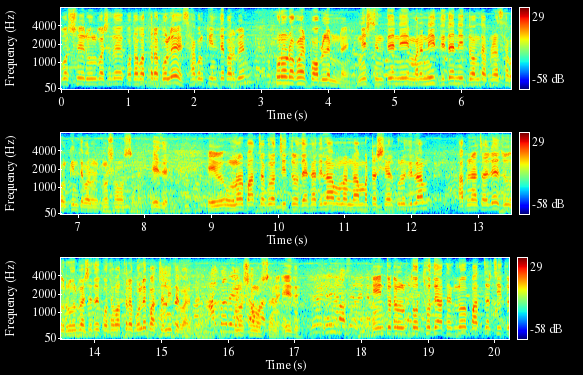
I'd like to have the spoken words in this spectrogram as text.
অবশ্যই রুল বাসার সাথে কথাবার্তা বলে ছাগল কিনতে পারবেন। কোনো রকমের প্রবলেম নেই। নিশ্চিন্তে নি মানে নির্দ্বিধায় নির্দ্বন্দ্বে আপনারা ছাগল কিনতে পারবেন কোনো সমস্যা নেই। এই যে এই ওনার বাচ্চাগুলোর চিত্র দেখা দিলাম ওনার নাম্বারটা শেয়ার করে দিলাম। আপনারা চাইলে রুল সাথে কথাবার্তা বলে বাচ্চা নিতে পারবেন। কোনো সমস্যা নেই। এই যে ইন টোটাল তথ্য দেওয়া থাকল, বাচ্চার চিত্র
